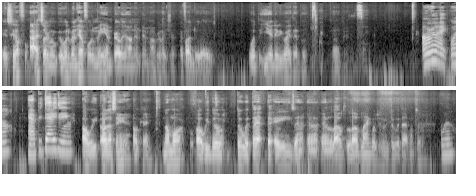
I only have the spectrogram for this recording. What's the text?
it. It's helpful. I certainly it would have been helpful to me in, early on in, in my relationship if I knew those. What year did he write that book? Okay. All right. Well, happy dating. Oh, we oh that's in here. Okay, no more. Oh, we do through with that the A's and, and, and love love languages. We do with that one too. Well,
